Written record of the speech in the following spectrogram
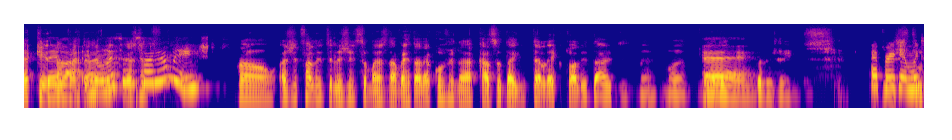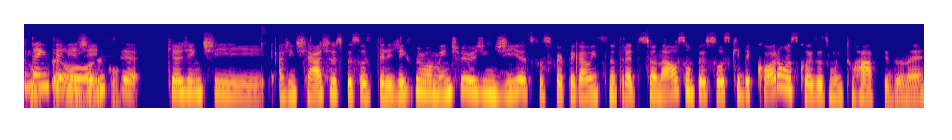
É que, Sei na lá, verdade, não a gente- necessariamente. Não, a gente fala inteligência, mas na verdade a Corvinal é a casa da intelectualidade, né? Não é, não é da É. inteligência. É porque é muito da estudo teórico. inteligência que a gente, a gente acha as pessoas inteligentes, normalmente hoje em dia, se você for pegar o ensino tradicional, são pessoas que decoram as coisas muito rápido, né?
